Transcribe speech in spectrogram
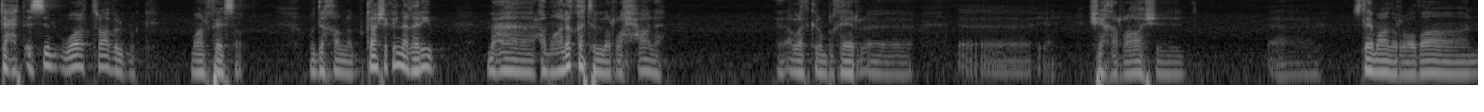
تحت اسم World Travel Book مال فيصل. ودخلنا كان شكلنا غريب مع عمالقة الرحالة. آه، الله يذكرهم بالخير آه، آه، يعني شيخ الراشد سليمان الروضان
